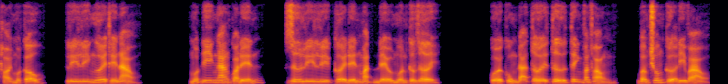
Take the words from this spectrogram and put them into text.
hỏi một câu, lý lý ngươi thế nào? Một đi ngang qua đến, dư lý lý cười đến mặt đều muốn cơn rơi. Cuối cùng đã tới từ tĩnh văn phòng, bấm chung cửa đi vào,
